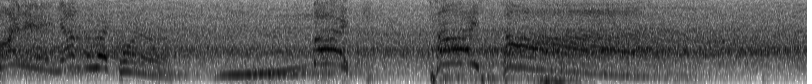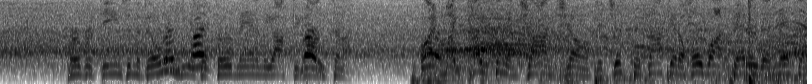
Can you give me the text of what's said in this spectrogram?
fighting out of the red corner, Mike Tyson. Herbert Dean's in the building. He is the third man in the octagon tonight. All right, Mike Tyson and Jon Jones. It just does not get a whole lot better than this. And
